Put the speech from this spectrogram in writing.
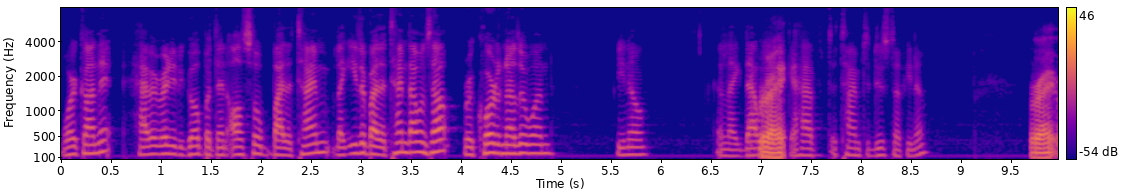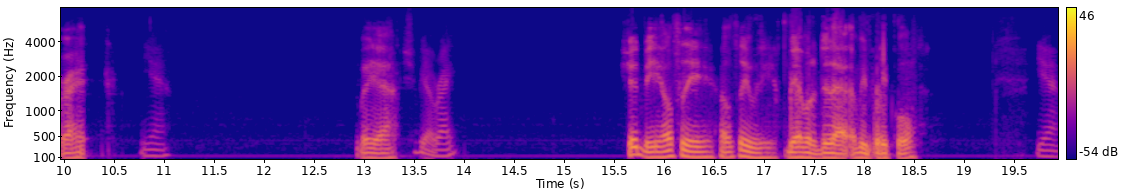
work on it, have it ready to go, but then also by the time like either by the time that one's out, record another one, you know? And like that way Right. like I have the time to do stuff, you know? Right. Right. Yeah. But yeah, Should be alright. should be. Hopefully, hopefully we be able to do that. That'd be pretty cool. Yeah.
